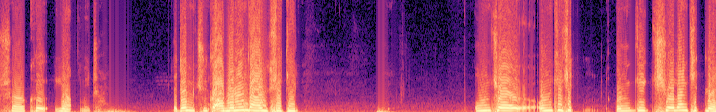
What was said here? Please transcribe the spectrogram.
şarkı yapmayacağım. Neden mi? Çünkü abonem daha yüksek değil. 12 12 kit 12 kişi olan kitle.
